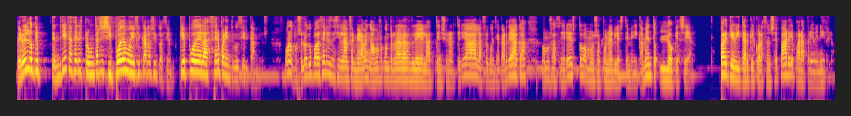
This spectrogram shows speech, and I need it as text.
Pero él lo que tendría que hacer es preguntarse si puede modificar la situación. ¿Qué puede él hacer para introducir cambios? Bueno, pues él lo que puede hacer es decirle a la enfermera, venga, vamos a controlarle la tensión arterial, la frecuencia cardíaca, vamos a hacer esto, vamos a ponerle este medicamento, lo que sea. Para que evitar que el corazón se pare, para prevenirlo.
